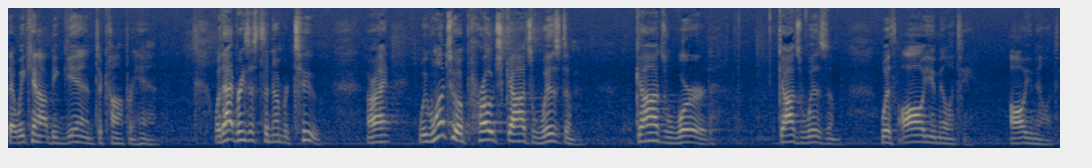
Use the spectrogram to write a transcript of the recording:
that we cannot begin to comprehend. Well, that brings us to number two. All right? We want to approach God's wisdom God's word, God's wisdom, with all humility. All humility.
